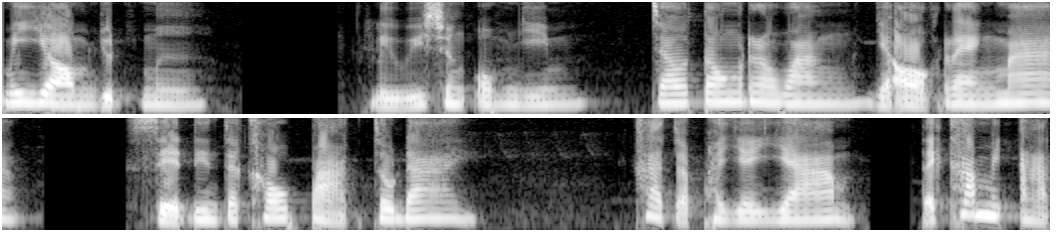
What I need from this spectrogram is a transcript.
ไม่ยอมหยุดมือหลิววิเชิงอมยิ้ม เจ้าต้องระวัง อย่าออกแรงมาก เศษดินจะเข้าปากเจ้าได้ข้าจะพยายาม แต่ข้าไม่อาจ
